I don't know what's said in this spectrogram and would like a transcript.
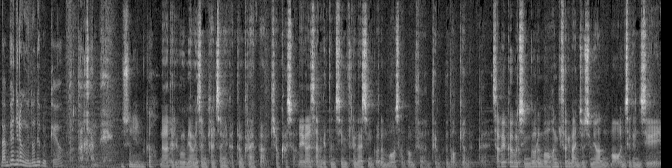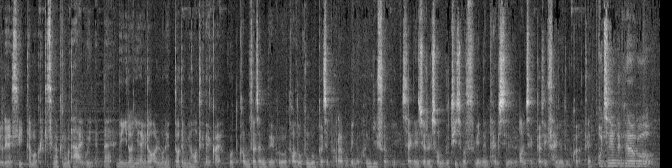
남편이랑 의논해 볼게요. 부탁한데. 무슨 일입니까? 나 데리고 명의장 별장에 갔던 그날 밤 기억하죠? 내가 자백했던 진술이나 증거는 뭐 장검사한테 모두 넘겼는데 자백하고 증거는 뭐 황기석이 만져주면 뭐 언제든지 요리할 수 있다 뭐 그렇게 생각하는 거 다 알고 있는데 근데 이런 이야기를 언론에 떠들면 어떻게 될까요? 곧 검사장 되고 더 높은 곳까지 바라보고 있는 황기석이 자기의 죄를 전부 뒤집어 쓰고 있는 당신을 언제까지 살려둘 것 같아? 오창현 대표하고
